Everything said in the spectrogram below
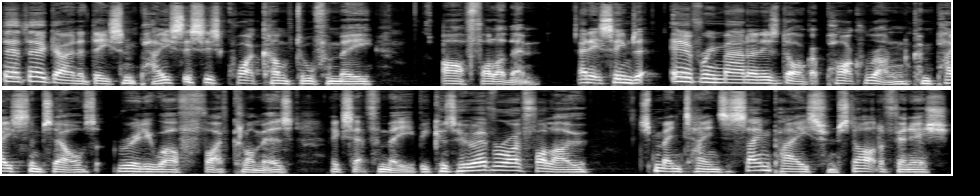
they're, they're going a decent pace. This is quite comfortable for me. I'll follow them. And it seems that every man and his dog at Park Run can pace themselves really well for five kilometres, except for me, because whoever I follow just maintains the same pace from start to finish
